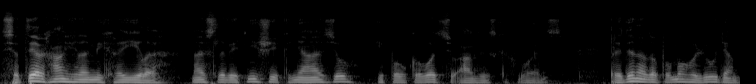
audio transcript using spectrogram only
Святий Архангеле Михаїле, найславетніший князю і полководцю ангельських воїнств, прийди на допомогу людям,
